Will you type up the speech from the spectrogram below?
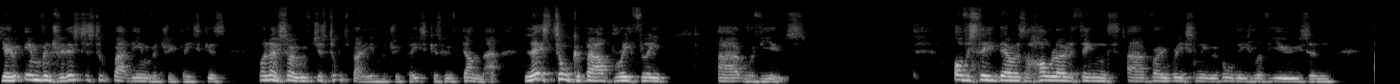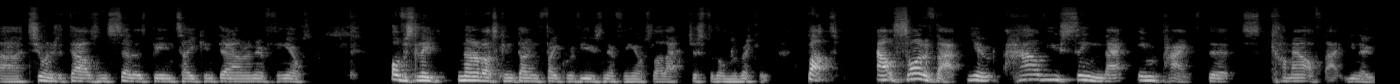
you know, inventory let's just talk about the inventory piece because well no sorry we've just talked about the inventory piece because we've done that. Let's talk about briefly uh, reviews. Obviously there was a whole load of things uh, very recently with all these reviews and uh, 200,000 sellers being taken down and everything else. Obviously none of us condone fake reviews and everything else like that just for the on the record. But outside of that you know how have you seen that impact that's come out of that? You know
